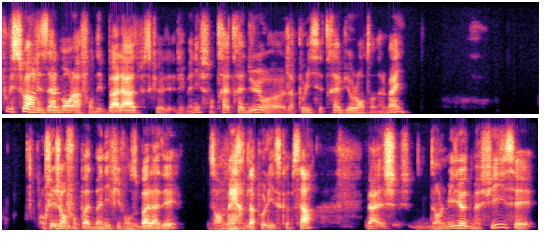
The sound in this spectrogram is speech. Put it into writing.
Tous les soirs, les Allemands là font des balades parce que les manifs sont très très durs. Euh, la police est très violente en Allemagne. Donc les gens font pas de manifs, ils vont se balader. Ils emmerdent la police comme ça. Bah, dans le milieu de ma fille, c'est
